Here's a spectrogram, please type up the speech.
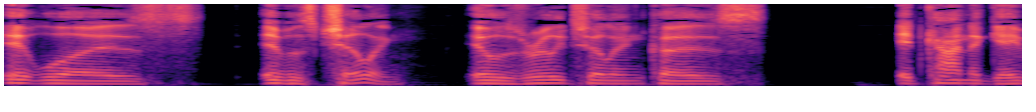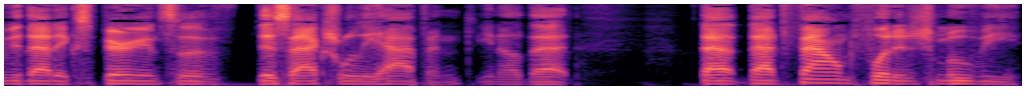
it was it was chilling. It was really chilling because it kind of gave you that experience of this actually happened. You know that that that found footage movie.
